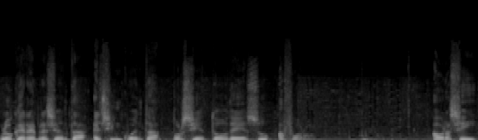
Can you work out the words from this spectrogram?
lo que representa el 50% de su aforo. Ahora sí,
